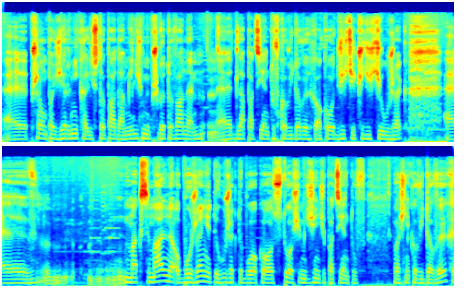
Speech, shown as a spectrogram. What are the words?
e, przełom października, listopada, mieliśmy przygotowane e, dla pacjentów covidowych około 230 łóżek. E, maksymalne obłożenie tych łóżek to było około 180 pacjentów właśnie covidowych.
